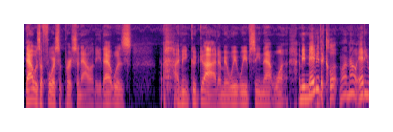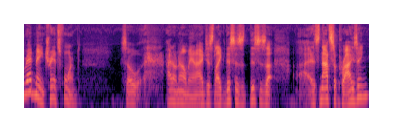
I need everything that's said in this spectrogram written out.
that was a force of personality. That was, I mean, good God, I mean we we've seen that one. I mean maybe the clo- well no Eddie Redmayne transformed. So I don't know, man. I just like this is this is a uh, it's not surprising.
